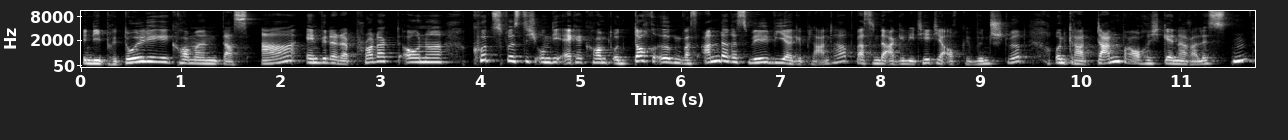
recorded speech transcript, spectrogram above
in die Bredouille gekommen, dass A, entweder der Product Owner kurzfristig um die Ecke kommt und doch irgendwas anderes will, wie er geplant hat, was in der Agilität ja auch gewünscht wird. Und gerade dann brauche ich Generalisten.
